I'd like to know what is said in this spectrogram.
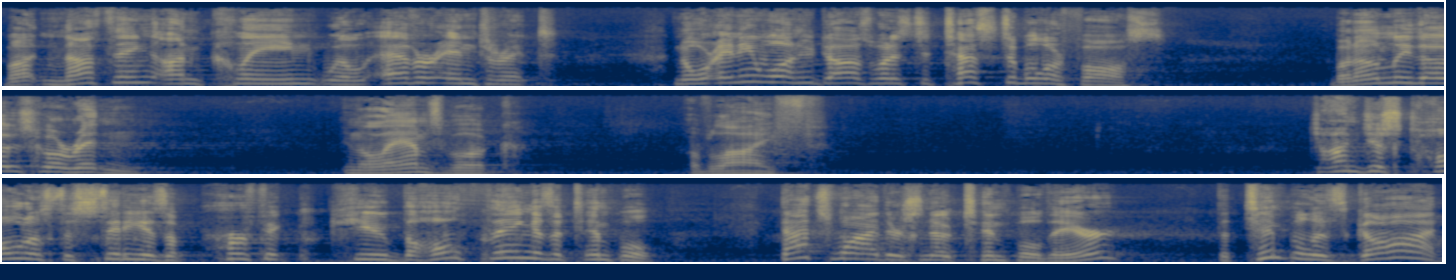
But nothing unclean will ever enter it nor anyone who does what is detestable or false, but only those who are written in the Lamb's book of life. John just told us the city is a perfect cube. The whole thing is a temple. That's why there's no temple there. The temple is God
